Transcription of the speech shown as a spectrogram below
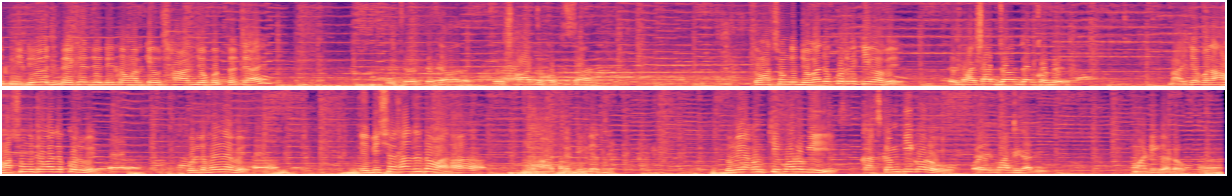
এই ভিডিও দেখে যদি তোমার কেউ সাহায্য করতে চায়? ভিডিও দেখে আমার কেউ সাহায্য করতে চায়? তোমার সঙ্গে যোগাযোগ করবে কীভাবে? এই ভাষার জল জল করবে। ভাই সাহেব বলে, আমার সঙ্গে যোগাযোগ করবে? হ্যাঁ। করলে হয়ে যাবে? হ্যাঁ। এই বিশ্বাস আছে তোমার? হ্যাঁ। আচ্ছা ঠিক আছে। তুমি এখন কি করো কি? কাজ কাম কি করো? ওই মাটি কাটি মাটি কাটো হ্যাঁ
